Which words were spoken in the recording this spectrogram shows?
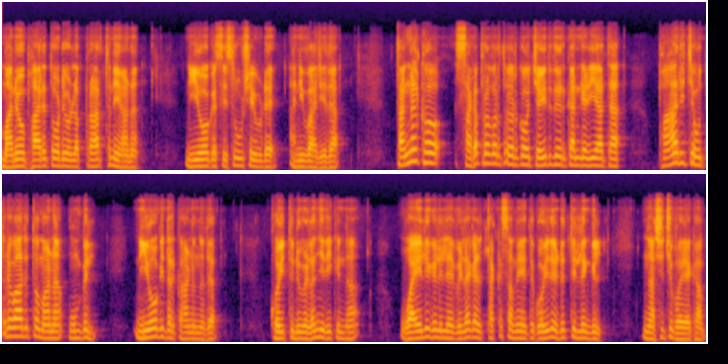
മനോഭാരത്തോടെയുള്ള പ്രാർത്ഥനയാണ് നിയോഗ ശുശ്രൂഷയുടെ അനിവാര്യത. തങ്ങൾക്കോ സഹപ്രവർത്തകർക്കോ ചെയ്തു തീർക്കാൻ കഴിയാത്ത ഭാരിച്ച ഉത്തരവാദിത്വമാണ് മുമ്പിൽ നിയോഗിതർ കാണുന്നത്. കൊയ്ത്തിനു വിളഞ്ഞിരിക്കുന്ന വയലുകളിലെ വിളകൾ തക്ക സമയത്ത് കൊയ്തെടുത്തില്ലെങ്കിൽ നശിച്ചു പോയേക്കാം.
